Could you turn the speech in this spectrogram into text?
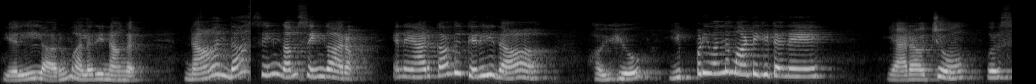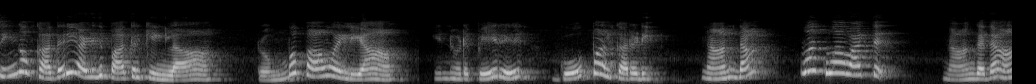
எல்லாரும் அலறினாங்க. நான் தான் சிங்கம் சிங்காரம். என்னை யாருக்காவது தெரியுதா? ஐயோ இப்படி வந்து மாட்டிக்கிட்டேனே. யாராச்சும் ஒரு சிங்கம் கதறி அழுது பார்த்துருக்கீங்களா? ரொம்ப பாவம் இல்லையா? என்னோட பேரு கோபால் கரடி. நான் தான் வாக்குவா வாத்து. நாங்கள் தான்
